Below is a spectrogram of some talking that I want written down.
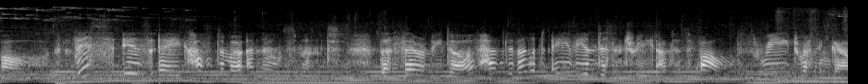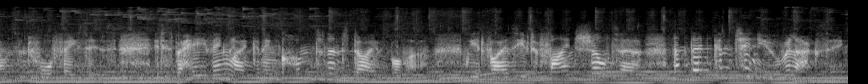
Spa. This is a customer announcement. The Therapy Dove has developed avian dysentery and has fouled three dressing gowns and four faces. It is behaving like an incontinent dive bomber. We advise you to find shelter and then continue relaxing.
